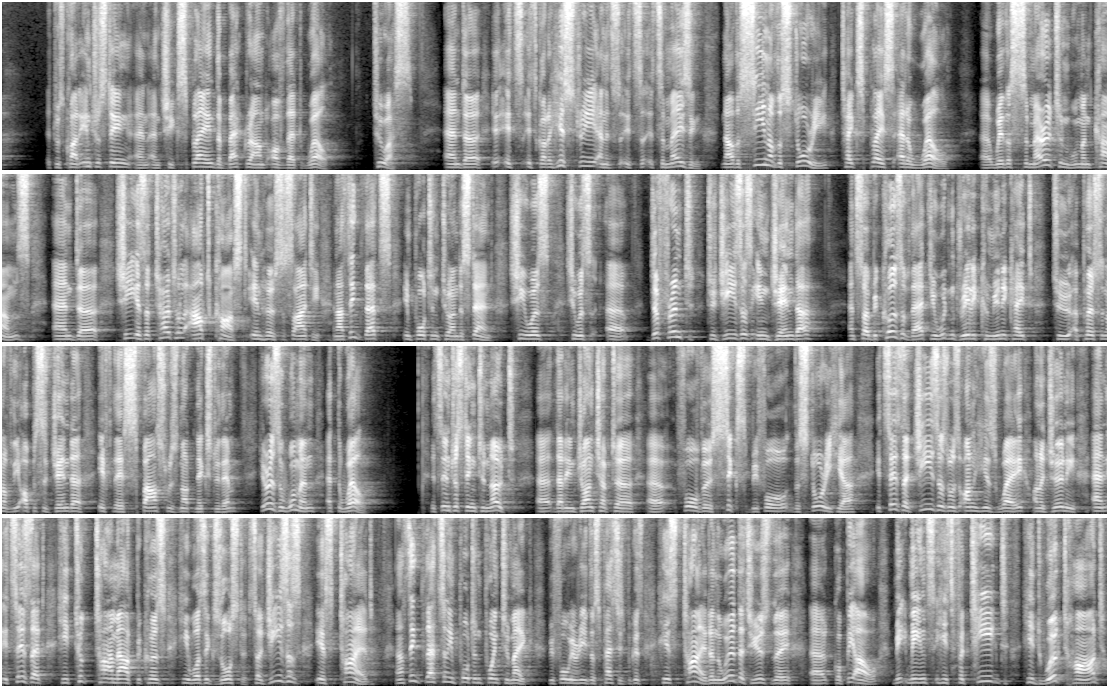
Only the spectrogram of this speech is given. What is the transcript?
it was quite interesting, and, and she explained the background of that well to us. And uh, it, it's, it's got a history, and it's, it's, it's amazing. Now, the scene of the story takes place at a well uh, where the Samaritan woman comes and uh, she is a total outcast in her society. And I think that's important to understand. She was, she was uh, different to Jesus in gender. And so, because of that, you wouldn't really communicate to a person of the opposite gender if their spouse was not next to them. Here is a woman at the well. It's interesting to note uh, that in John chapter uh, 4, verse 6, before the story here, it says that Jesus was on his way on a journey, and it says that he took time out because he was exhausted. So Jesus is tired, and I think that's an important point to make before we read this passage because he's tired, and the word that's used there, uh, kopiao, means he's fatigued, he'd worked hard,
